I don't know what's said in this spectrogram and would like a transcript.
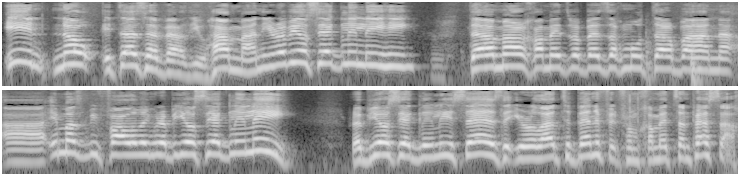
in no, it does have value. Hamani Rabbi Yossi Aglilihi. Damar chametz b'pesach mutar. It must be following Rabbi Yossi HaGlili. Rabbi Yossi HaGlili says that you're allowed to benefit from chametz on Pesach.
